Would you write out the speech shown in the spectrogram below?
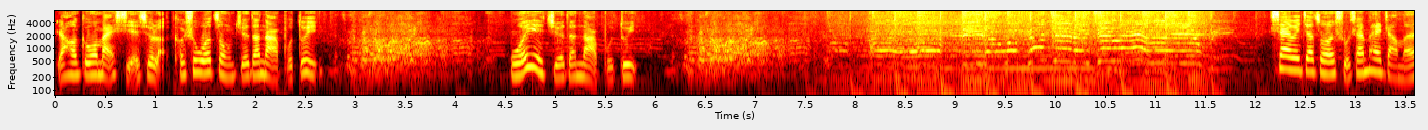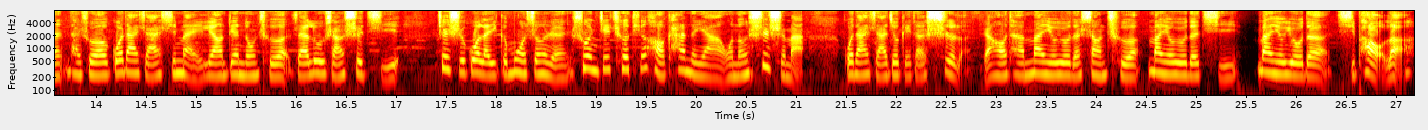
然后给我买鞋去了。可是我总觉得哪儿不对，我也觉得哪儿不对。下一位叫做蜀山派掌门，他说郭大侠新买一辆电动车，在路上试骑。这时过来一个陌生人，说：“你这车挺好看的呀，我能试试吗？”郭大侠就给他试了，然后他慢悠悠的上车，慢悠悠的骑，慢悠悠的骑跑了，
